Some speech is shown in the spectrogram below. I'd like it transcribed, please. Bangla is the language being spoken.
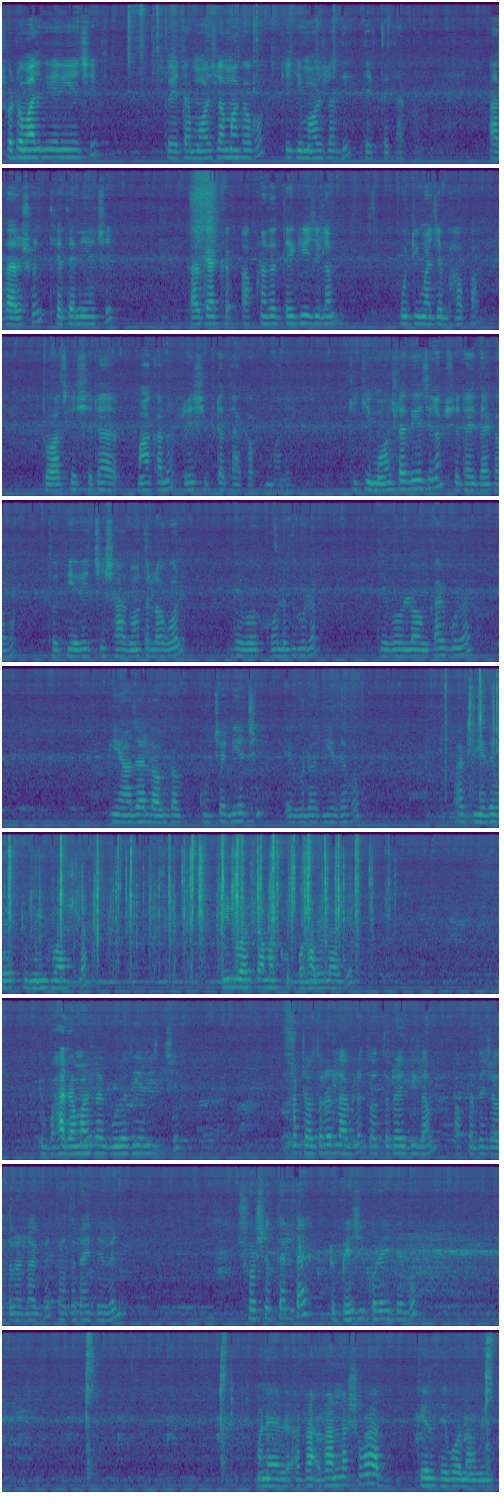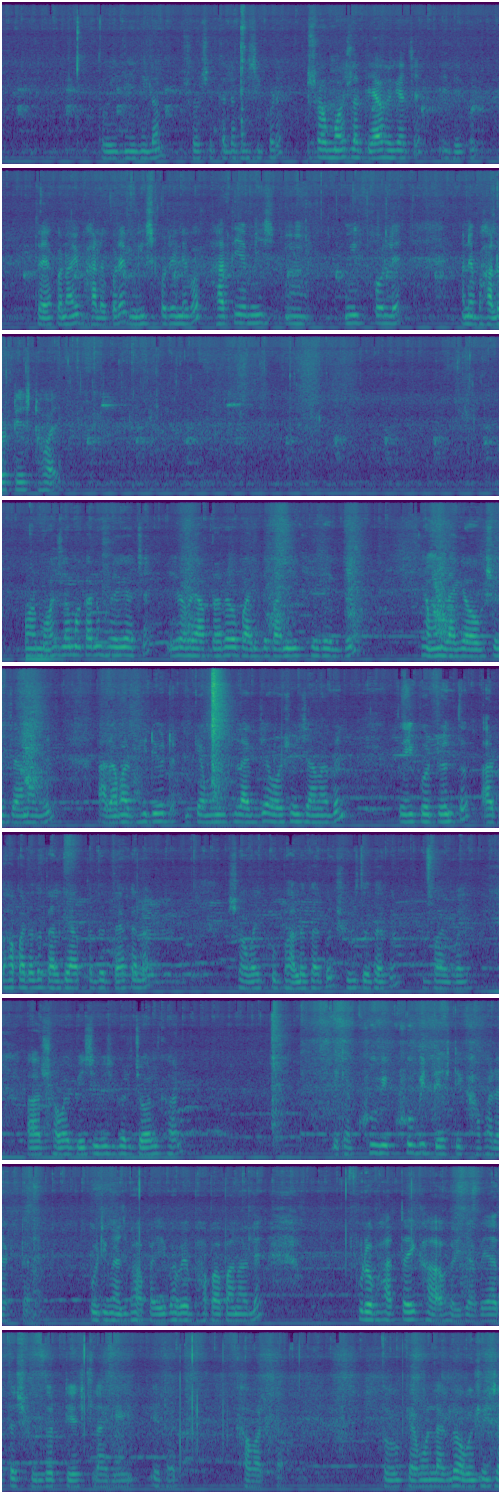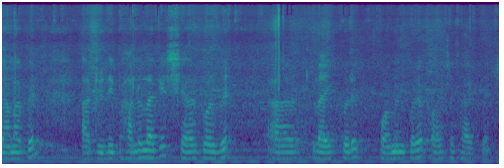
ছোটো মাছ নিয়ে নিয়েছি। তো এটা মশলা মাখাবো, কী কী মশলা দিই দেখতে থাকুন। আদা, রসুন খেতে নিয়েছি। কালকে আপনাদের দেখিয়েছিলাম পুঁটি মাছে ভাপা। তো আজকে সেটা মাখানোর রেসিপিটা দেখাবো মানে কী কী মশলা দিয়েছিলাম সেটাই দেখাবো। তো দিয়ে দিচ্ছি স্বাদ মতো লবণ, দেবো হলুদ গুঁড়ো, দেবো লঙ্কার গুঁড়ো, পেঁয়াজ আর লঙ্কা কুচে নিয়েছি, এগুলো দিয়ে দেবো। আর দিয়ে দেবো একটু মিট মশলা। মিট মশলা আমার খুব ভালো লাগে। একটু ভাজা মশলার গুঁড়ো দিয়ে দিচ্ছি। যতটা লাগল ততটাই দিলাম। আপনাদের যতটা লাগবে ততটাই দেবেন। সর্ষের তেলটা একটু বেশি করেই দেব। মানে রান্নার সময় আর তেল দেবো না আমি। তো ওই দিয়ে দিলাম সর্ষের তেলটা বেশি করে। সব মশলা দেওয়া হয়ে গেছে, এই দেখুন। তো এখন আমি ভালো করে মিক্স করে নেব। হাতিয়ে মিক্স মিক্স করলে মানে ভালো টেস্ট হয়। আমার মশলা মাখানো হয়ে গেছে। এভাবে আপনারাও বাড়িতে বানিয়ে খেয়ে দেখবেন। কেমন লাগে অবশ্যই জানাবেন। আর আমার ভিডিওটা কেমন লাগছে অবশ্যই জানাবেন। তো এই পর্যন্ত। আর ভাপাটা তো কালকে আপনাদের দেখালাম। সবাই খুব ভালো থাকুন, সুস্থ থাকুন। Bye bye. আর সবাই বেশি বেশি করে জল খান। এটা খুবই খুবই টেস্টি খাবার একটা। পুঁটি মাছ ভাপা। এইভাবে ভাপা বানালে পুরো ভাতটাই খাওয়া হয়ে যাবে। এত সুন্দর টেস্ট লাগে এটা খাবারটা। তো কেমন লাগল অবশ্যই জানাবেন। আর যদি ভালো লাগে শেয়ার করবেন। আর লাইক করে কমেন্ট করে পাশে থাকবেন।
